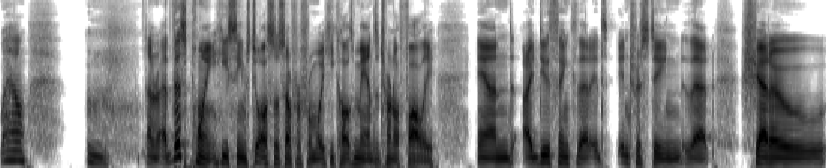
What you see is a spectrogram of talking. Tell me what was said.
well, mm, I don't know. At this point, he seems to also suffer from what he calls man's eternal folly. And I do think that it's interesting that Shadow,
